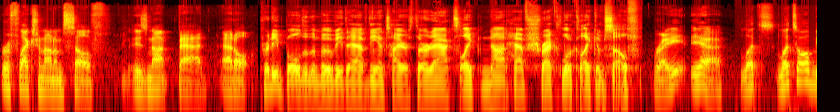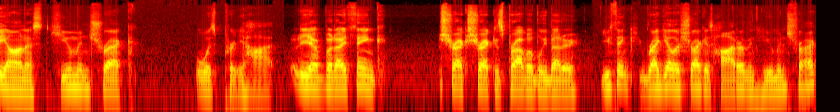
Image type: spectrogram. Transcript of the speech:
reflection on himself is not bad at all. Pretty bold of the movie to have the entire third act like not have Shrek look like himself. Right? Yeah. let's let's all be honest human Shrek was pretty hot Yeah, but I think Shrek Shrek is probably better. You think regular Shrek is hotter than human Shrek?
